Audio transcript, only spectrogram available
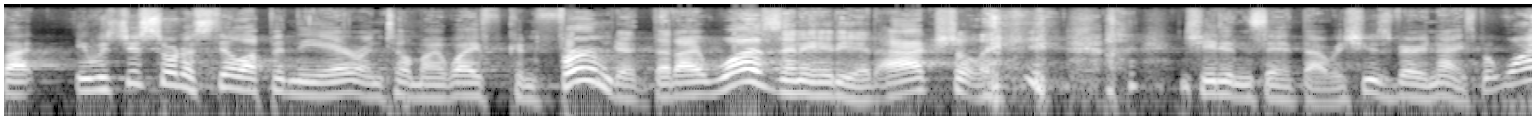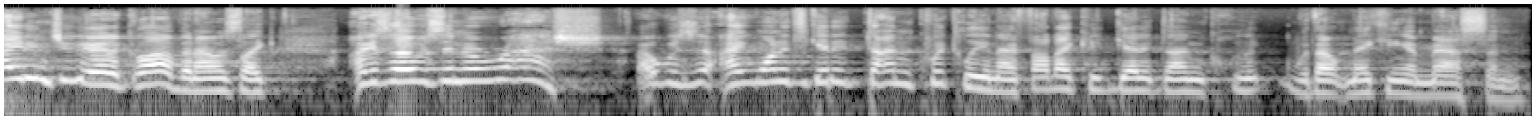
But it was just sort of still up in the air until my wife confirmed it that I was an idiot, actually. she didn't say it that way. She was very nice. But why didn't you get a glove? And I was like, because I was in a rush. I, was, I wanted to get it done quickly, and I thought I could get it done without making a mess. And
